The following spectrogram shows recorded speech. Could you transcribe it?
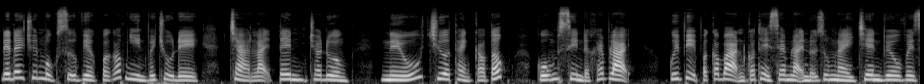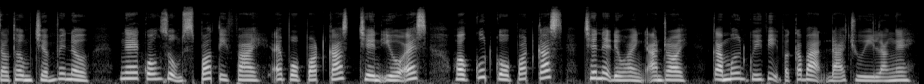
Đến đây chuyên mục sự việc và góc nhìn với chủ đề trả lại tên cho đường nếu chưa thành cao tốc cũng xin được khép lại. Quý vị và các bạn có thể xem lại nội dung này trên vovgiao thông.vn, nghe qua ứng dụng Spotify, Apple Podcast trên iOS hoặc Google Podcast trên hệ điều hành Android. Cảm ơn quý vị và các bạn đã chú ý lắng nghe.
